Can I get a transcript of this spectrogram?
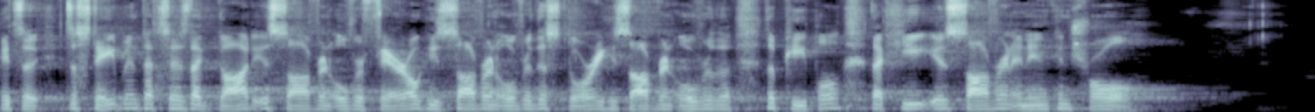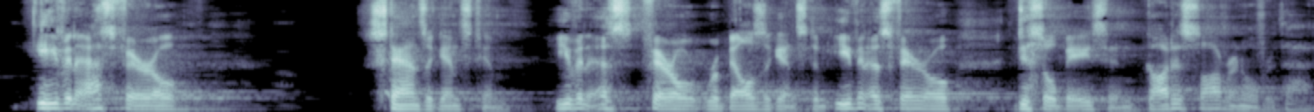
it's a, it's a statement that says that God is sovereign over Pharaoh. He's sovereign over the story. He's sovereign over the, the people, that he is sovereign and in control. Even as Pharaoh stands against him, even as Pharaoh rebels against him, even as Pharaoh disobeys him, God is sovereign over that.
